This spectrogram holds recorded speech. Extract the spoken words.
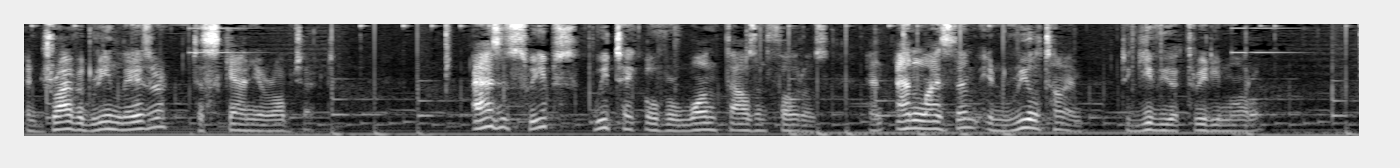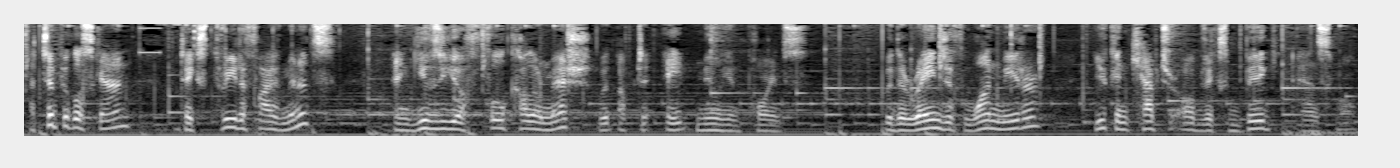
and drive a green laser to scan your object. As it sweeps, we take over 1,000 photos and analyze them in real time to give you a 3D model. A typical scan takes 3 to 5 minutes and gives you a full color mesh with up to 8 million points. With a range of 1 meter, you can capture objects big and small.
